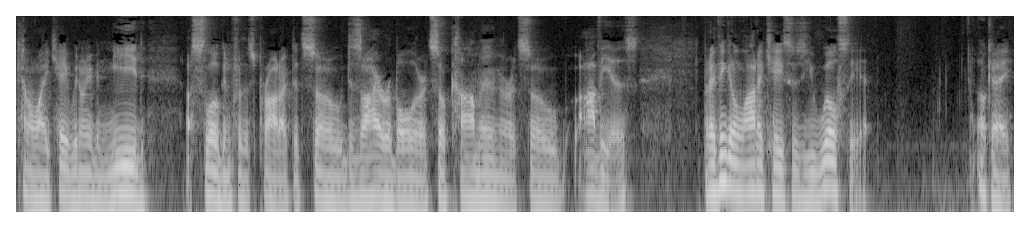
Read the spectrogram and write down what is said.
kind of like, hey, we don't even need a slogan for this product. It's so desirable, or it's so common, or it's so obvious. But I think in a lot of cases you will see it. Okay,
